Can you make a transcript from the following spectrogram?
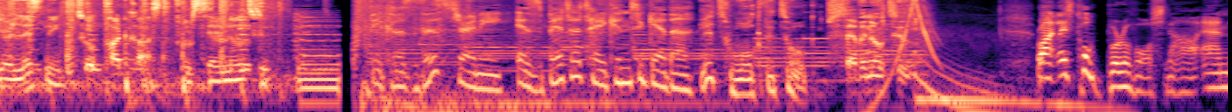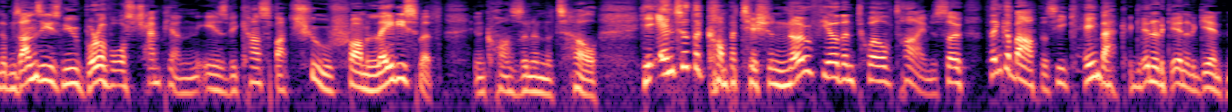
You're listening to a podcast from 702. Because this journey is better taken together. Let's walk the talk. 702. Right, let's talk Boerewors now. And Mzansi's new Boerewors champion is Vikas Bachu from Ladysmith in KwaZulu-Natal. He entered the competition no fewer than 12 times. So think about this. He came back again and again and again,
